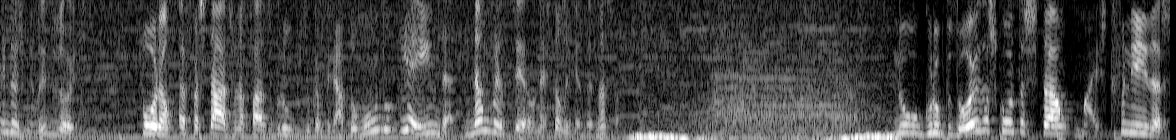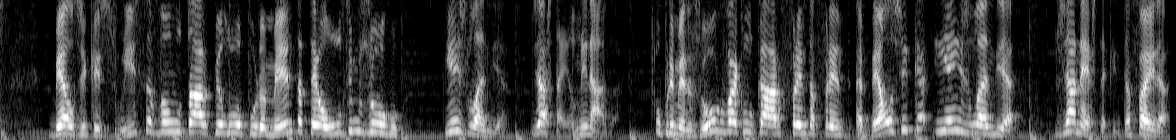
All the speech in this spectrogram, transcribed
em 2018. Foram afastados na fase de grupos do Campeonato do Mundo e ainda não venceram nesta Liga das Nações. No grupo 2, as contas estão mais definidas. Bélgica e Suíça vão lutar pelo apuramento até ao último jogo e a Islândia já está eliminada. O primeiro jogo vai colocar frente a frente a Bélgica e a Islândia já nesta quinta-feira.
